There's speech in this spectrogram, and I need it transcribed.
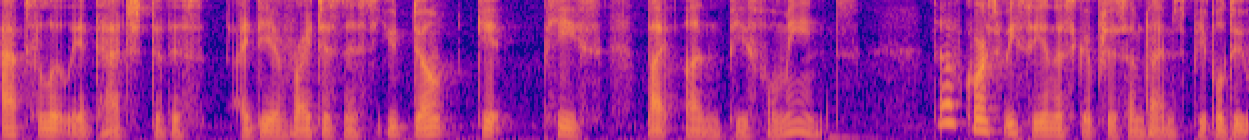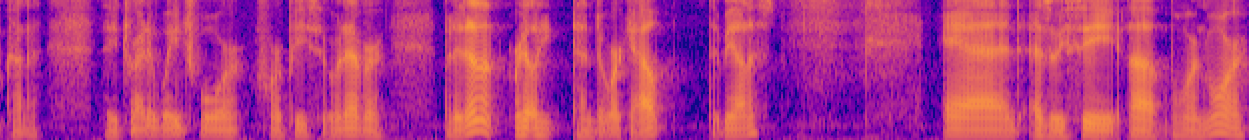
absolutely attached to this idea of righteousness. You don't get peace by unpeaceful means. Now, of course, we see in the scriptures sometimes people do kind of, they try to wage war for peace or whatever, but it doesn't really tend to work out, to be honest. And as we see uh, more and more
